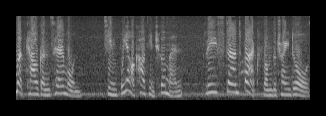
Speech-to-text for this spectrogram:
勿靠近车门。请不要靠近车门。 Please stand back from the train doors.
